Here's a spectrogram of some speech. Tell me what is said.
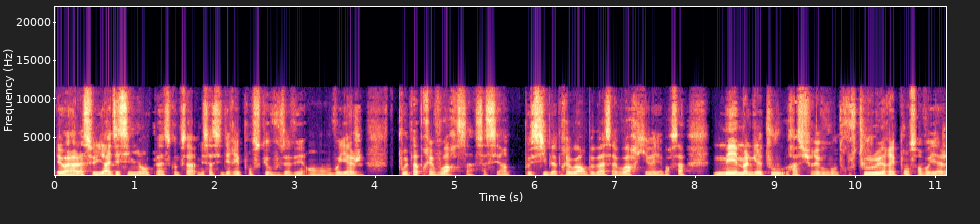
Et voilà, la solidarité s'est mise en place comme ça. Mais ça, c'est des réponses que vous avez en voyage. Vous pouvez pas prévoir ça. Ça, c'est impossible à prévoir. On peut pas savoir qu'il va y avoir ça. Mais malgré tout, rassurez-vous, on trouve toujours les réponses en voyage.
